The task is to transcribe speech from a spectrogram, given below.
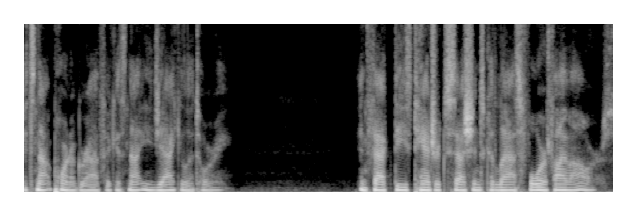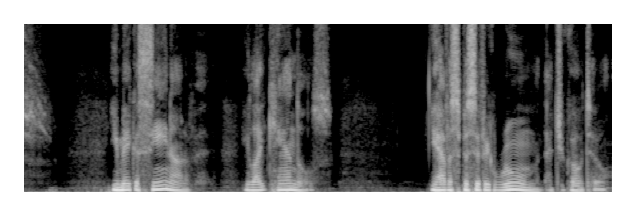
It's not pornographic, it's not ejaculatory. In fact, these tantric sessions could last four or five hours. You make a scene out of it. You light candles. You have a specific room that you go to.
